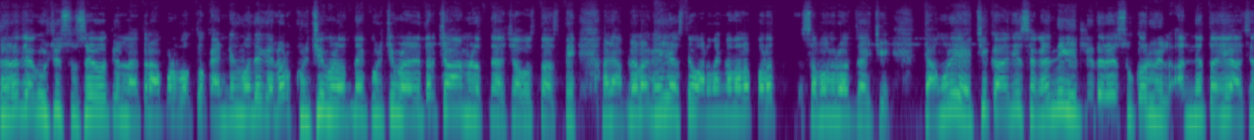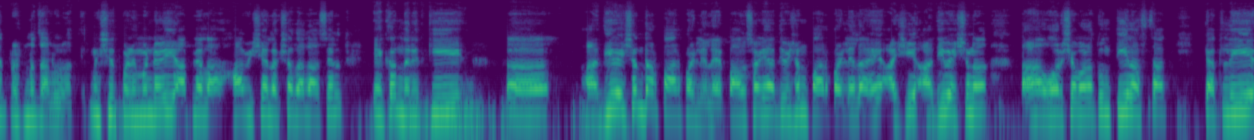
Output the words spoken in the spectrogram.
तरच या गोष्टी सुसह्य होतील नाही तर आपण बघतो कॅन्टीनमध्ये गेल्यावर खुर्ची मिळत नाही खुर्ची मिळाली तर चहा मिळत नाही अशा अवस्था असते. आणि आपल्याला घाई असते वार्तांकनाला परत सभागृहात जायची. त्यामुळे याची काळजी सगळ्यांनी घेतली तर हे सुकर होईल. अन्यथा हे असे प्रश्न चालू राहतील. निश्चितपणे. मंडळी आपल्याला हा विषय लक्षात आला असेल एकंदरीत की अधिवेशन तर पार पडलेलं आहे. पावसाळी अधिवेशन पार पडलेलं आहे. अशी अधिवेशनं वर्षभरातून तीन असतात. त्यातली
